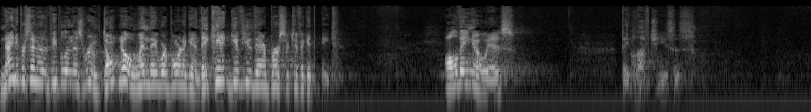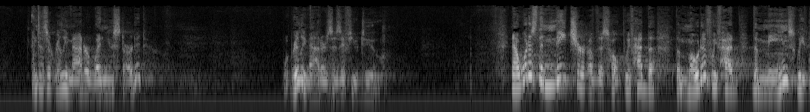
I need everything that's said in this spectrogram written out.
90% of the people in this room don't know when they were born again. They can't give you their birth certificate date. All they know is they love Jesus. And does it really matter when you started? What really matters is if you do. Now, what is the nature of this hope? We've had the, the motive, we've had the means. We've,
